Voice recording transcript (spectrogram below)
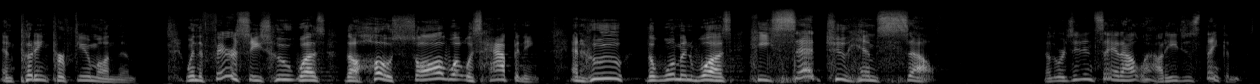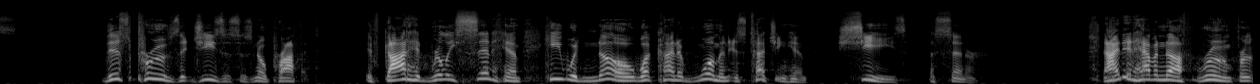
and putting perfume on them. When the Pharisees, who was the host, saw what was happening and who the woman was, he said to himself, in other words, he didn't say it out loud, he's just thinking this. This proves that Jesus is no prophet. If God had really sent him, he would know what kind of woman is touching him. She's a sinner. Now, I didn't have enough room for,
